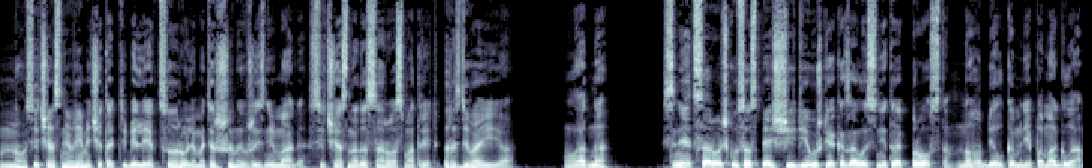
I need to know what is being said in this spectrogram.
Но сейчас не время читать тебе лекцию о роли матершины в жизни мага. Сейчас надо Сару осмотреть. Раздевай ее. Ладно. Снять сорочку со спящей девушки оказалось не так просто, но Белка мне помогла.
